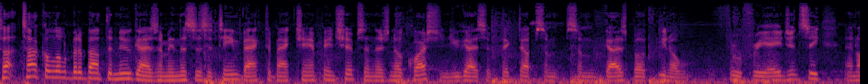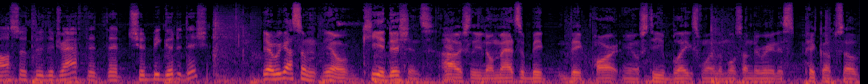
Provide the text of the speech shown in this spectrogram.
Talk a little bit about the new guys. I mean, this is a team back-to-back championships, and there's no question you guys have picked up some some guys, both you know, through free agency and also through the draft that, that should be good additions. Yeah, we got some you know key additions. Yeah. Obviously, you know Matt's a big big part. You know Steve Blake's one of the most underrated pickups of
